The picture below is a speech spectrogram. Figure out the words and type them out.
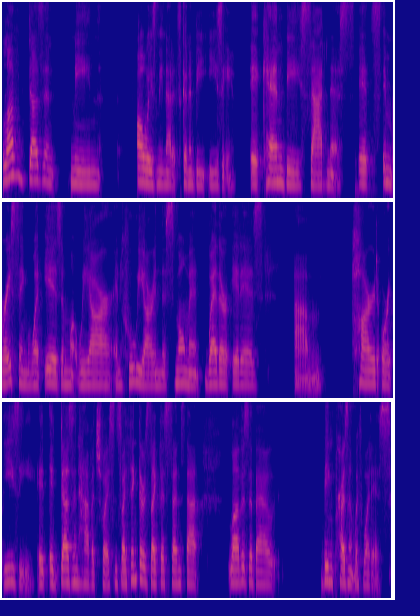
love doesn't mean always mean that it's going to be easy it can be sadness. It's embracing what is and what we are and who we are in this moment, whether it is um, hard or easy. It, it doesn't have a choice. And so I think there's like this sense that love is about being present with what is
